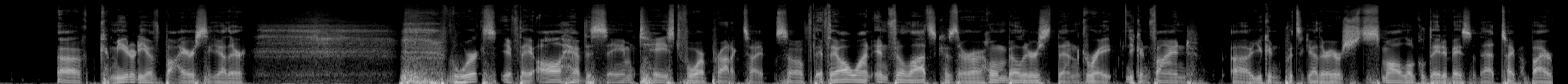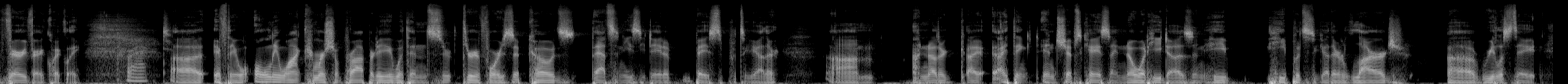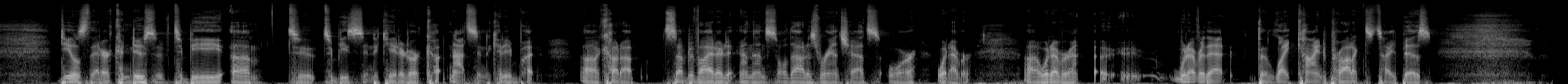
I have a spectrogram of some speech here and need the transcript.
a community of buyers together works if they all have the same taste for a product type. So if, if they all want infill lots because they're home builders, then great. You can find, uh, you can put together a small local database of that type of buyer very, very quickly. Correct. Uh, if they only want commercial property within three or four zip codes, that's an easy database to put together. Um, another, I, I think in Chip's case, I know what he does, and he he puts together large uh, real estate deals that are conducive to be um, to to be syndicated or cut, not syndicated, but uh, cut up, subdivided, and then sold out as ranchettes or whatever, uh, whatever, uh, whatever that the like kind product type is.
